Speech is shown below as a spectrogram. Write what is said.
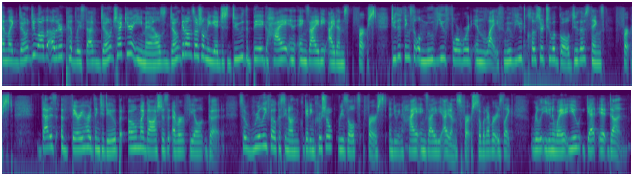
and like don't do all the other piddly stuff. Don't check your emails. Don't get on social media. Just do the big high anxiety items first. Do the things that will move you forward in life, move you closer to a goal. Do those things first. That is a very hard thing to do, but oh my gosh, does it ever feel good? So, really focusing on getting crucial results first and doing high anxiety items first. So, whatever is like really eating away at you, get it done.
